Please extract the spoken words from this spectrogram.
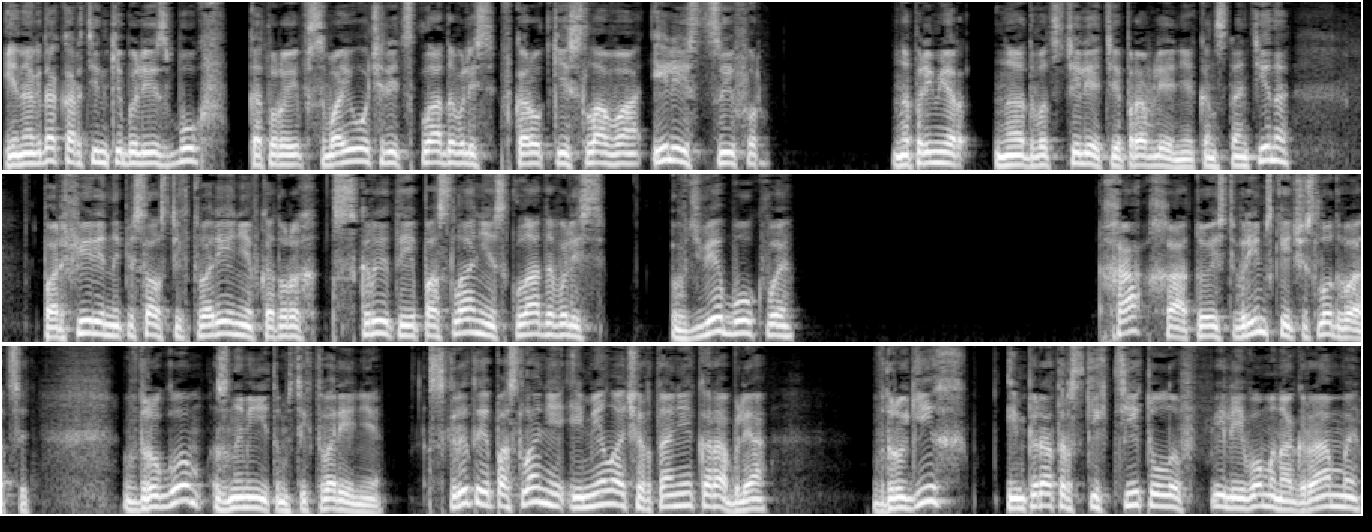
Иногда картинки были из букв, которые, в свою очередь, складывались в короткие слова или из цифр. Например, на двадцатилетие правления Константина – Порфирий написал стихотворения, в которых скрытые послания складывались в две буквы «ха-ха», то есть в римское число 20. В другом знаменитом стихотворении скрытое послание имело очертания корабля, в других — императорских титулов или его монограммы.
